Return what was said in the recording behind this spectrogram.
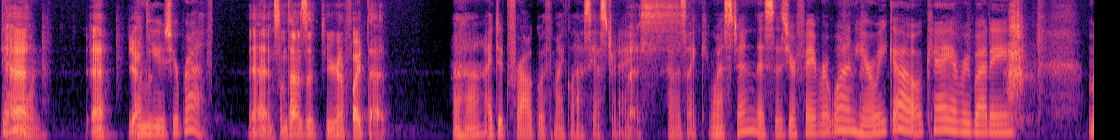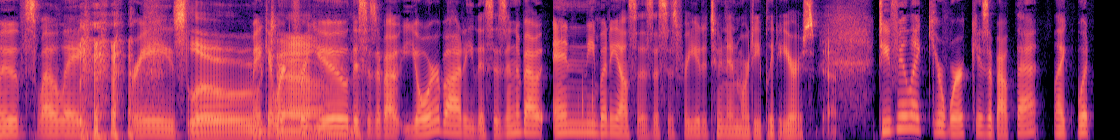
down yeah, yeah. you have and to. use your breath. yeah, and sometimes it, you're gonna fight that. Uh huh. I did frog with my class yesterday. Nice. I was like, Weston, this is your favorite one. Here we go. Okay, everybody. Move slowly. Breathe. Slow. Make it work for you. This is about your body. This isn't about anybody else's. This is for you to tune in more deeply to yours. Yeah. Do you feel like your work is about that? Like what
